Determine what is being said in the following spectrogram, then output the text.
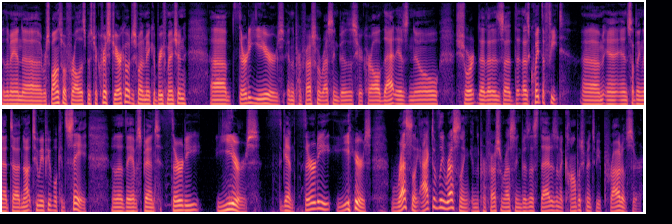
the man uh, responsible for all this, Mr. Chris Jericho, just want to make a brief mention. Uh, 30 years in the professional wrestling business here, Karl. That is no short, that, that, is, uh, that, that is quite the feat. Um, and, and something that uh, not too many people can say. You know, that they have spent 30 years, again, 30 years wrestling, actively wrestling in the professional wrestling business. That is an accomplishment to be proud of, sir.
